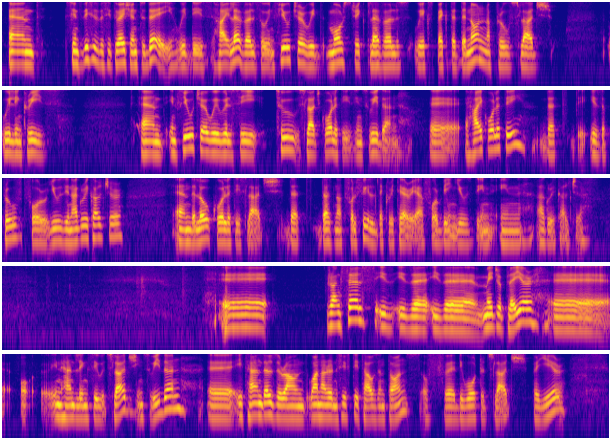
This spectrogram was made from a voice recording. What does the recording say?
And since this is the situation today with these high levels, so in future with more strict levels, we expect that the non-approved sludge will increase. And in future, we will see two sludge qualities in Sweden. Uh, a high quality that is approved for use in agriculture, and the low quality sludge that does not fulfill the criteria for being used in, in agriculture. Uh, Ragn-Sells is, is, a, is a major player uh, in handling sewage sludge in Sweden. Uh, it handles around 150,000 tons of uh, dewatered sludge per year,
